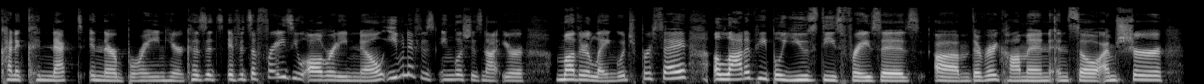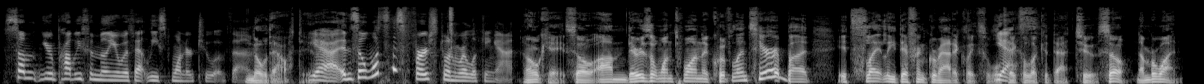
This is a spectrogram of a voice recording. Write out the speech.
kind of connect in their brain here because it's if it's a phrase you already know, even if English is not your mother language per se, a lot of people use these phrases. Um, they're very common, and so I'm sure some you're probably familiar with at least one or two of them. no doubt. Yeah, and so what's this first one we're looking at? Okay, so um, there is a one-to-one equivalence here, but it's slightly different grammatically. So we'll Yes. take a look at that too. So number one,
